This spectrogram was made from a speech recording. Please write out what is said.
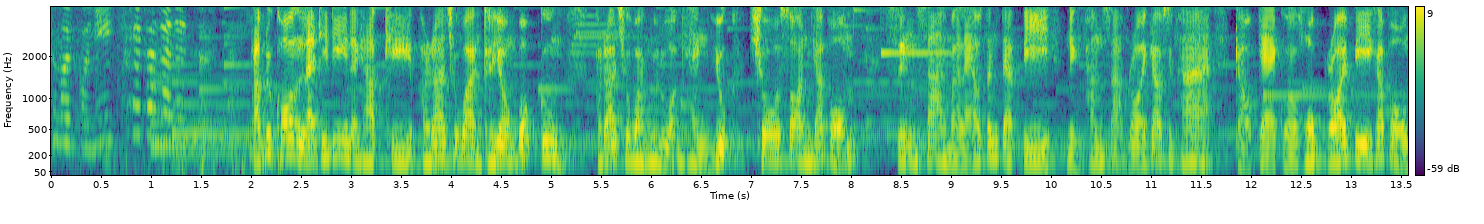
수문군이 퇴장하는 절차에 ครับทุกคนและที่นี่นะครับคือพระราชวังขยองบกกุง พระราชวังหลวงแห่งยุคโชซอนครับผม ซึ่งสร้างมาแล้วตั้งแต่ปี 1395 เก่าแก่กว่า 600 ปีครับผม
